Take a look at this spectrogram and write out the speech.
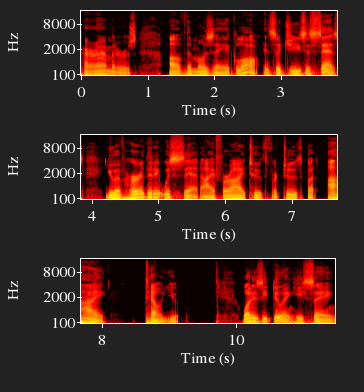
parameters of the Mosaic law. And so Jesus says, You have heard that it was said, eye for eye, tooth for tooth, but I tell you. What is he doing? He's saying,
